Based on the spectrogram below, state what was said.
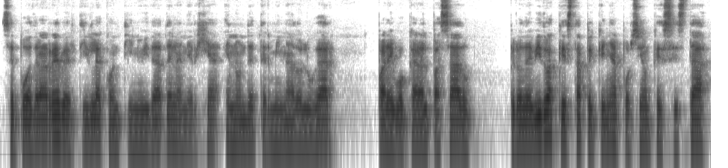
se podrá revertir la continuidad de la energía en un determinado lugar, para evocar al pasado, pero debido a que esta pequeña porción que se está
